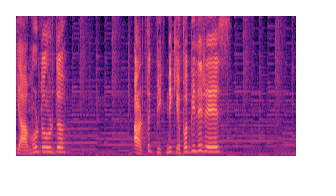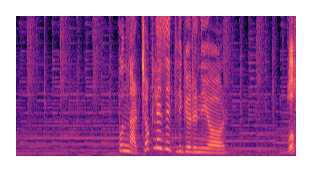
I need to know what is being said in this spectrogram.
Yağmur durdu. Artık piknik yapabiliriz. Bunlar çok lezzetli görünüyor. Vuf!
